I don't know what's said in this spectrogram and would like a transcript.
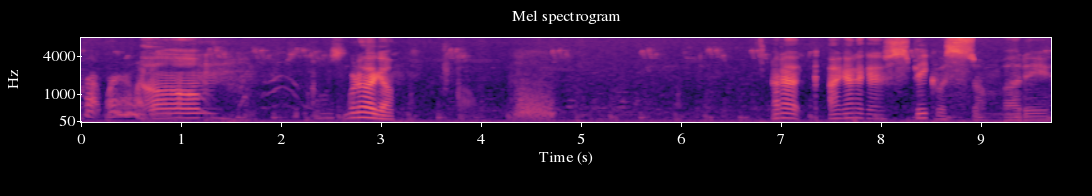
crap, where am I going? Um, where do I go? Gotta, I gotta go speak with somebody.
